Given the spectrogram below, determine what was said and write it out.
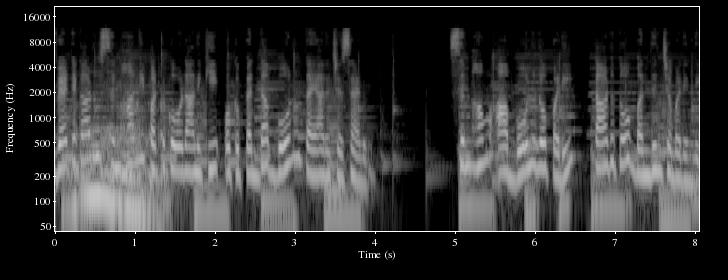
వేటగాడు సింహాన్ని పట్టుకోవడానికి ఒక పెద్ద బోను తయారు చేశాడు. సింహం ఆ బోనులో పడి తాడుతో బంధించబడింది.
